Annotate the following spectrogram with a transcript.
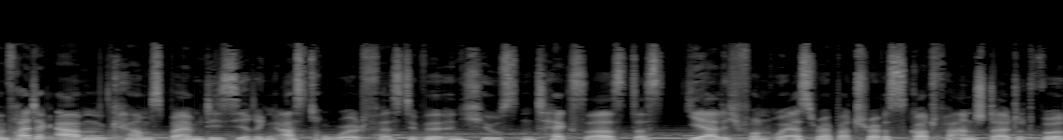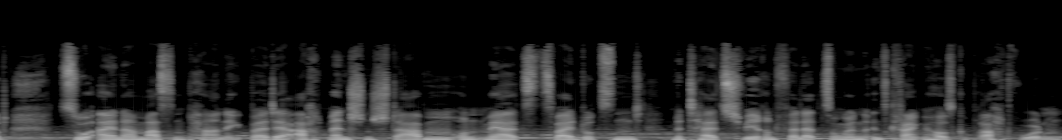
Am Freitagabend kam es beim diesjährigen Astroworld Festival in Houston, Texas, das jährlich von US-Rapper Travis Scott veranstaltet wird, zu einer Massenpanik, bei der acht Menschen starben und mehr als zwei Dutzend mit teils schweren Verletzungen ins Krankenhaus gebracht wurden.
